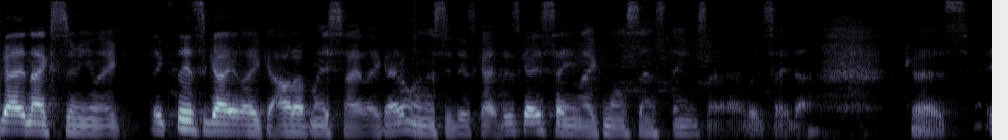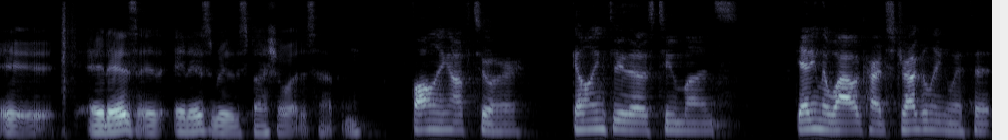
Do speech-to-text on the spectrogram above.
guy next to me, like take this guy like out of my sight. Like I don't want to see this guy. This guy is saying like nonsense things. Uh, I would say that because it it is it, it is really special what is happening. Falling off tour, going through those two months, getting the wild card, struggling with it.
